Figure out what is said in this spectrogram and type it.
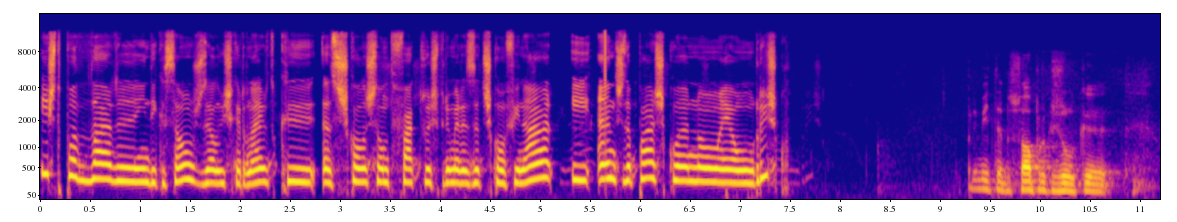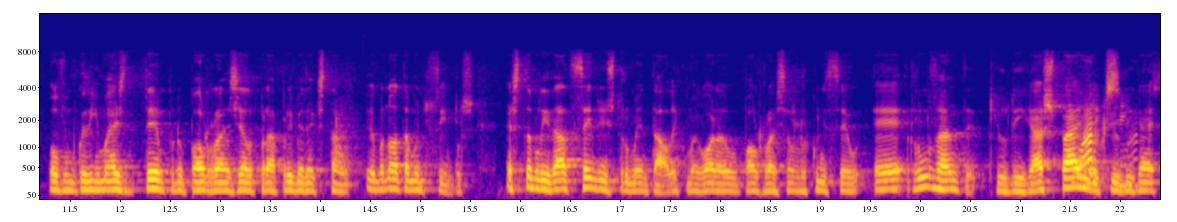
Isto pode dar eh, indicação, José Luís Carneiro, de que as escolas são de facto as primeiras a desconfinar e antes da Páscoa não é um risco? Permita-me só, porque julgo que houve um bocadinho mais de tempo no Paulo Rangel para a primeira questão. É uma nota muito simples. A estabilidade, sendo instrumental, e como agora o Paulo Rangel reconheceu, é relevante que o diga à Espanha, claro que, que, o diga,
